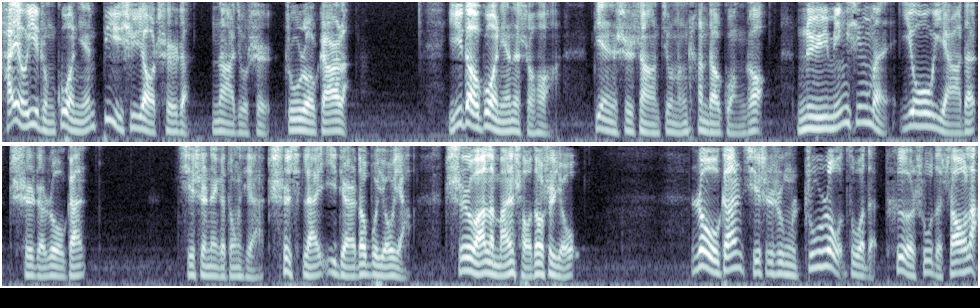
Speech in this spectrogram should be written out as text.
还有一种过年必须要吃的，那就是猪肉干了。一到过年的时候啊，电视上就能看到广告，女明星们优雅的吃着肉干。其实那个东西啊，吃起来一点都不优雅，吃完了满手都是油。肉干其实是用猪肉做的特殊的烧腊，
